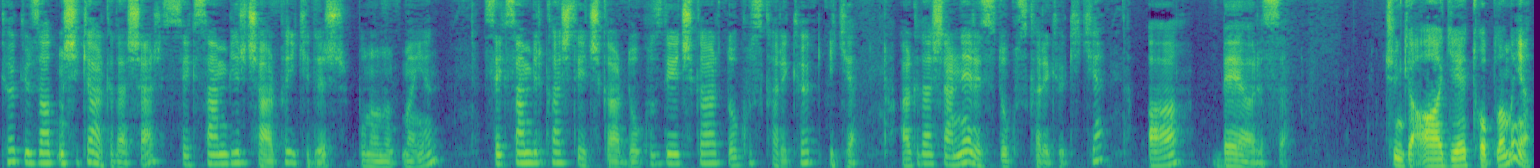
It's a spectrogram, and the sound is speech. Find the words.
Kök 162 arkadaşlar 81 çarpı 2'dir. Bunu unutmayın. 81 kaç diye çıkar? 9 diye çıkar. 9 karekök 2. Arkadaşlar neresi 9 karekök 2? A, B arası. Çünkü A, G toplamı ya.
